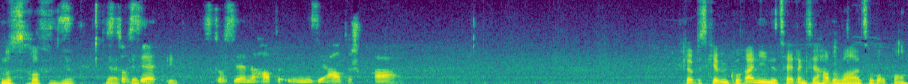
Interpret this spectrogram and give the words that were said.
Muss drauf ja, Ist doch der- sehr- ist doch sehr eine harte, eine sehr harte Sprache. Ich glaube, dass Kevin Kurani eine Zeit lang sehr hart war, als er dort war.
